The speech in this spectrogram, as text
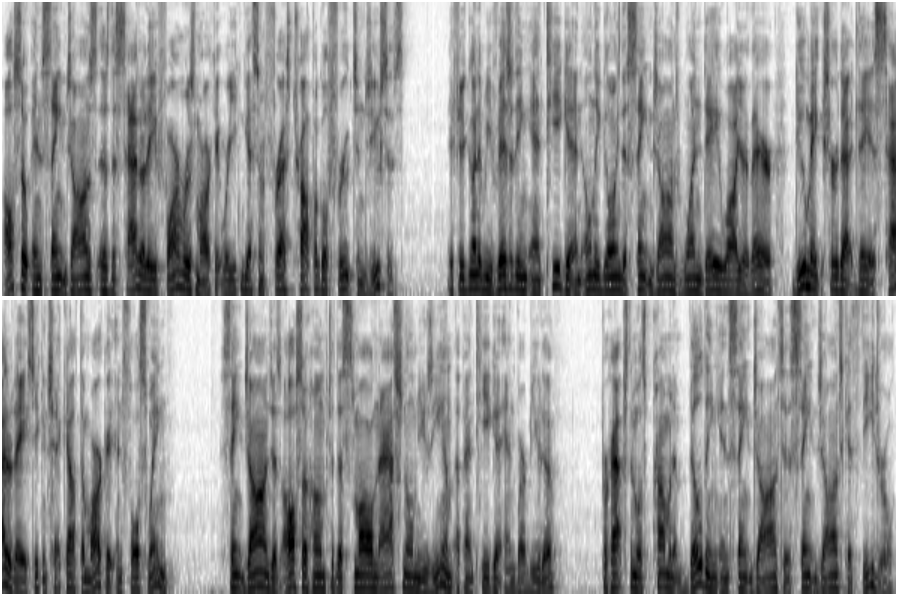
Also in St. John's is the Saturday Farmers Market where you can get some fresh tropical fruits and juices. If you're going to be visiting Antigua and only going to St. John's one day while you're there, do make sure that day is Saturday so you can check out the market in full swing. St. John's is also home to the small National Museum of Antigua and Barbuda. Perhaps the most prominent building in St. John's is St. John's Cathedral.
